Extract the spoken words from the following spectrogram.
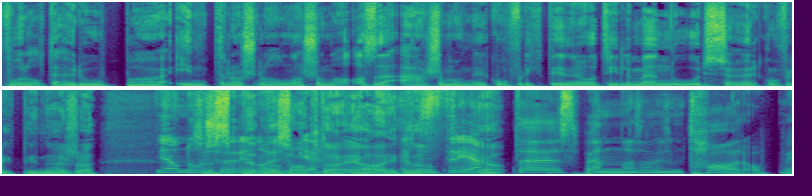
forhold til Europa, internasjonal, nasjonal Altså Det er så mange konfliktlinjer, og til og med nord-sør-konfliktlinjer. Så, ja, nord-sør i Norge. Sak, ja, Ekstremt ja. Eh, spennende, som liksom tar opp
